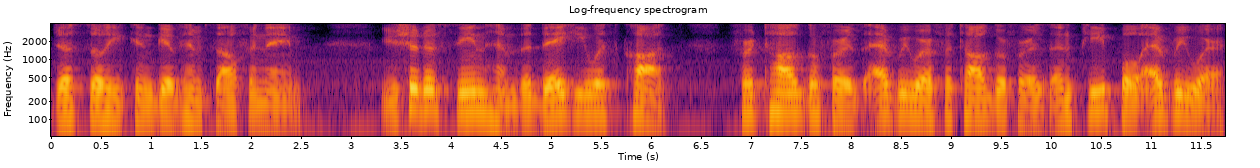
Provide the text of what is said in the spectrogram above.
just so he can give himself a name. You should have seen him the day he was caught. Photographers everywhere, photographers, and people everywhere.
